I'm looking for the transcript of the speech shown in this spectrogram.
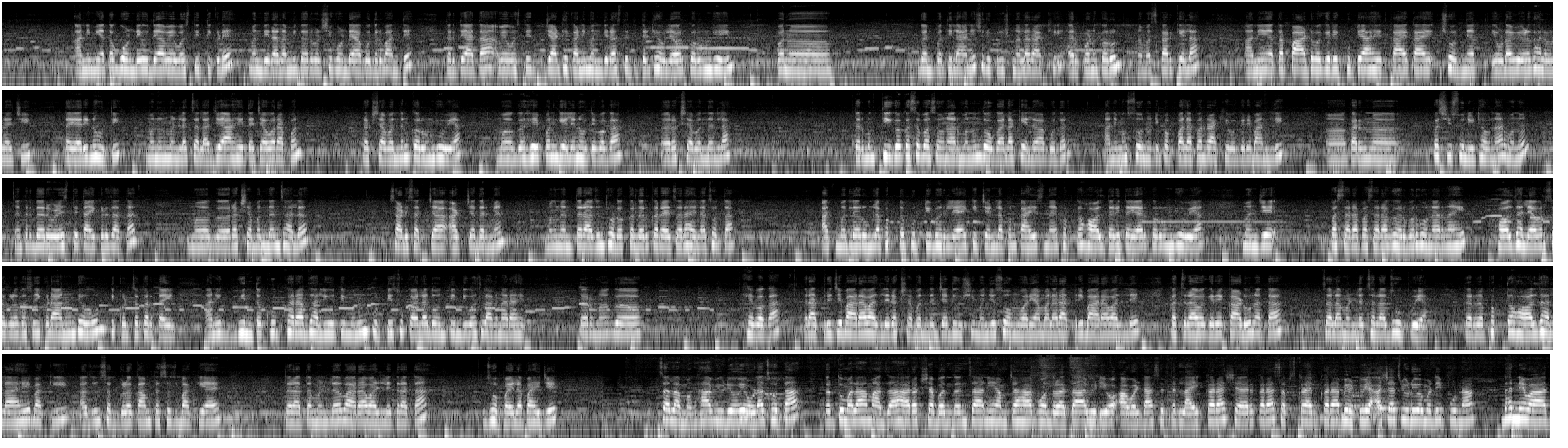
आणि मी आता गोंडे उद्या व्यवस्थित तिकडे मंदिराला मी दरवर्षी गोंडे अगोदर बांधते. तर ते आता व्यवस्थित ज्या ठिकाणी मंदिर असते तिथे ठेवल्यावर करून घेईन. पण गणपतीला आणि श्रीकृष्णाला राखी अर्पण करून नमस्कार केला. आणि आता पाठ वगैरे कुठे आहेत काय काय शोधण्यात एवढा वेळ घालवण्याची तयारी नव्हती. म्हणून म्हणलं चला जे आहे त्याच्यावर आपण रक्षाबंधन करून घेऊया. मग हे पण गेले नव्हते बघा रक्षाबंधनला. तर मग तिघं कसं बसवणार म्हणून दोघाला केलं अगोदर. आणि मग सोनूनी पप्पाला पण राखी वगैरे बांधली. कारण कशी सुनी ठेवणार म्हणून. नंतर दरवेळेस ते ताईकडे जातात. मग रक्षाबंधन झालं. साडेसातच्या आठच्या दरम्यान. मग नंतर अजून थोडं कलर करायचा राहिलाच होता. आतमधल्या रूमला फक्त पुट्टी भरली आहे. किचनला पण काहीच नाही. फक्त हॉल तरी तयार करून घेऊया. म्हणजे पसारा पसारा घरभर होणार नाही. हॉल झाल्यावर सगळं कसं इकडं आणून ठेवून तिकडचं करता येईल. आणि भिंत खूप खराब झाली होती म्हणून पुट्टी सुकायला दोन तीन दिवस लागणार आहेत. तर मग हे बघा रात्रीचे बारा वाजले रक्षाबंधनच्या दिवशी. म्हणजे सोमवारी आम्हाला रात्री बारा वाजले. कचरा वगैरे काढून आता चला म्हणलं चला झोपूया. तर फक्त हॉल झाला आहे. बाकी अजून सगळं काम तसंच बाकी आहे. तर आता म्हणलं बारा वाजले तर आता झोपायला पाहिजे. चला मग हा व्हिडिओ एवढाच होता. तर तुम्हाला माझा हा रक्षाबंधनचा आणि आमच्या हा गोंधळाचा व्हिडिओ आवडला असेल तर लाईक करा शेअर करा सबस्क्राईब करा. भेटूया अशाच व्हिडिओमध्ये पुन्हा. धन्यवाद.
